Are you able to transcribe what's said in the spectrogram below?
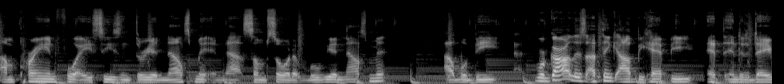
I'm praying for a season three announcement and not some sort of movie announcement. I will be, regardless, I think I'll be happy at the end of the day,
